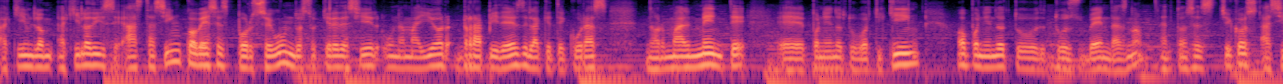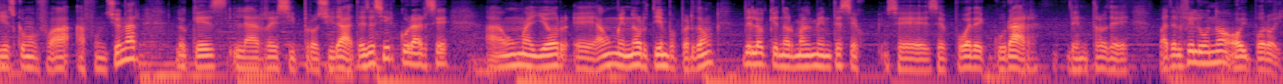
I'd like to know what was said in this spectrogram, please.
aquí lo, aquí lo dice, hasta 5 veces por segundo, esto quiere decir una mayor rapidez de la que te curas normalmente eh, poniendo tu botiquín o poniendo tus vendas, ¿no? Entonces, chicos, así es como va a funcionar lo que es la reciprocidad, es decir, curarse a un mayor, eh, a un menor tiempo, perdón, de lo que normalmente se, se, se puede curar dentro de Battlefield 1 hoy por hoy.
